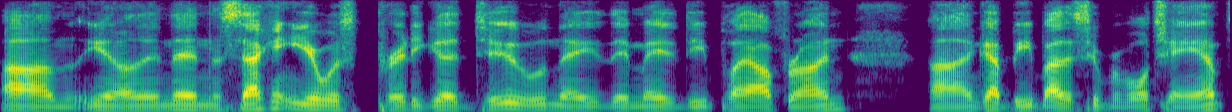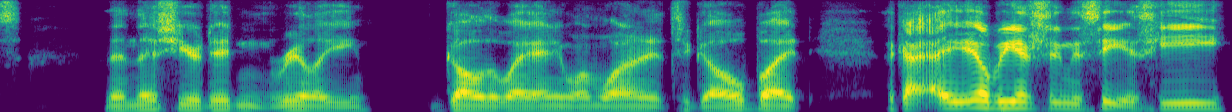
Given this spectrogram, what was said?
Um, you know, and then the second year was pretty good too. And they they made a deep playoff run uh, and got beat by the Super Bowl champs. Then this year didn't really go the way anyone wanted it to go, but like I, it'll be interesting to see. Is he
